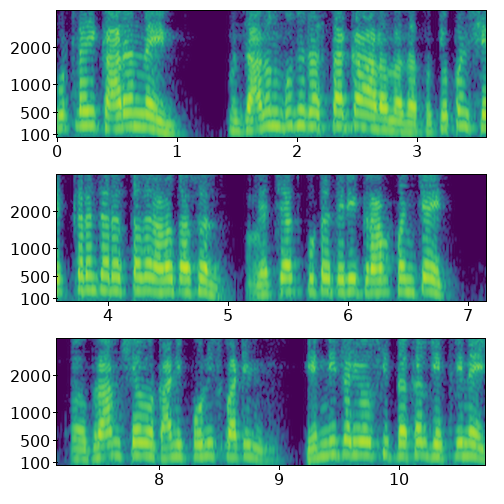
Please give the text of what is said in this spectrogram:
कुठलंही कारण नाही जाणून बुजून रस्ता का अडवला जातो? तो पण शेतकऱ्यांचा रस्ता जर अडवत असेल याच्यात कुठंतरी ग्रामपंचायत ग्रामसेवक आणि पोलीस पाटील यांनी जर व्यवस्थित दखल घेतली नाही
